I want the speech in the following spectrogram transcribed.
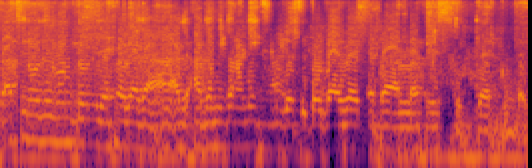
প্রাচীন ওদের বন্ধু দেখা হবে আগা- আগা- আগামীকাল অনেক ভিডিও বাই বাই আল্লাহ হাফেজ টেক কেয়ার গুড বাই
